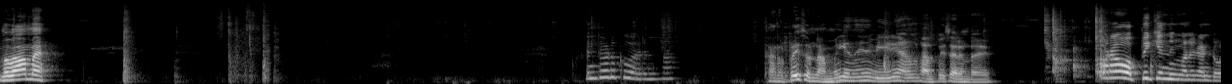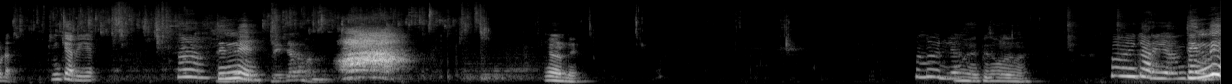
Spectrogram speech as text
അമ്മ വാ അമ്മേ എന്തെടുക്കുമായിരുന്നു സർപ്രൈസ് ഉണ്ട്. അമ്മയ്ക്ക് എന്തെങ്കിലും വീഡിയോ കാണുമ്പോൾ സർപ്രൈസ് വരണ്ടായോ കുറെ ഒപ്പിക്കും നിങ്ങൾ രണ്ടു കൂടെ എനിക്കറിയാം. തിന്നെ. ഒന്നുമില്ല. എനിക്കറിയാം. തിന്നെ.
